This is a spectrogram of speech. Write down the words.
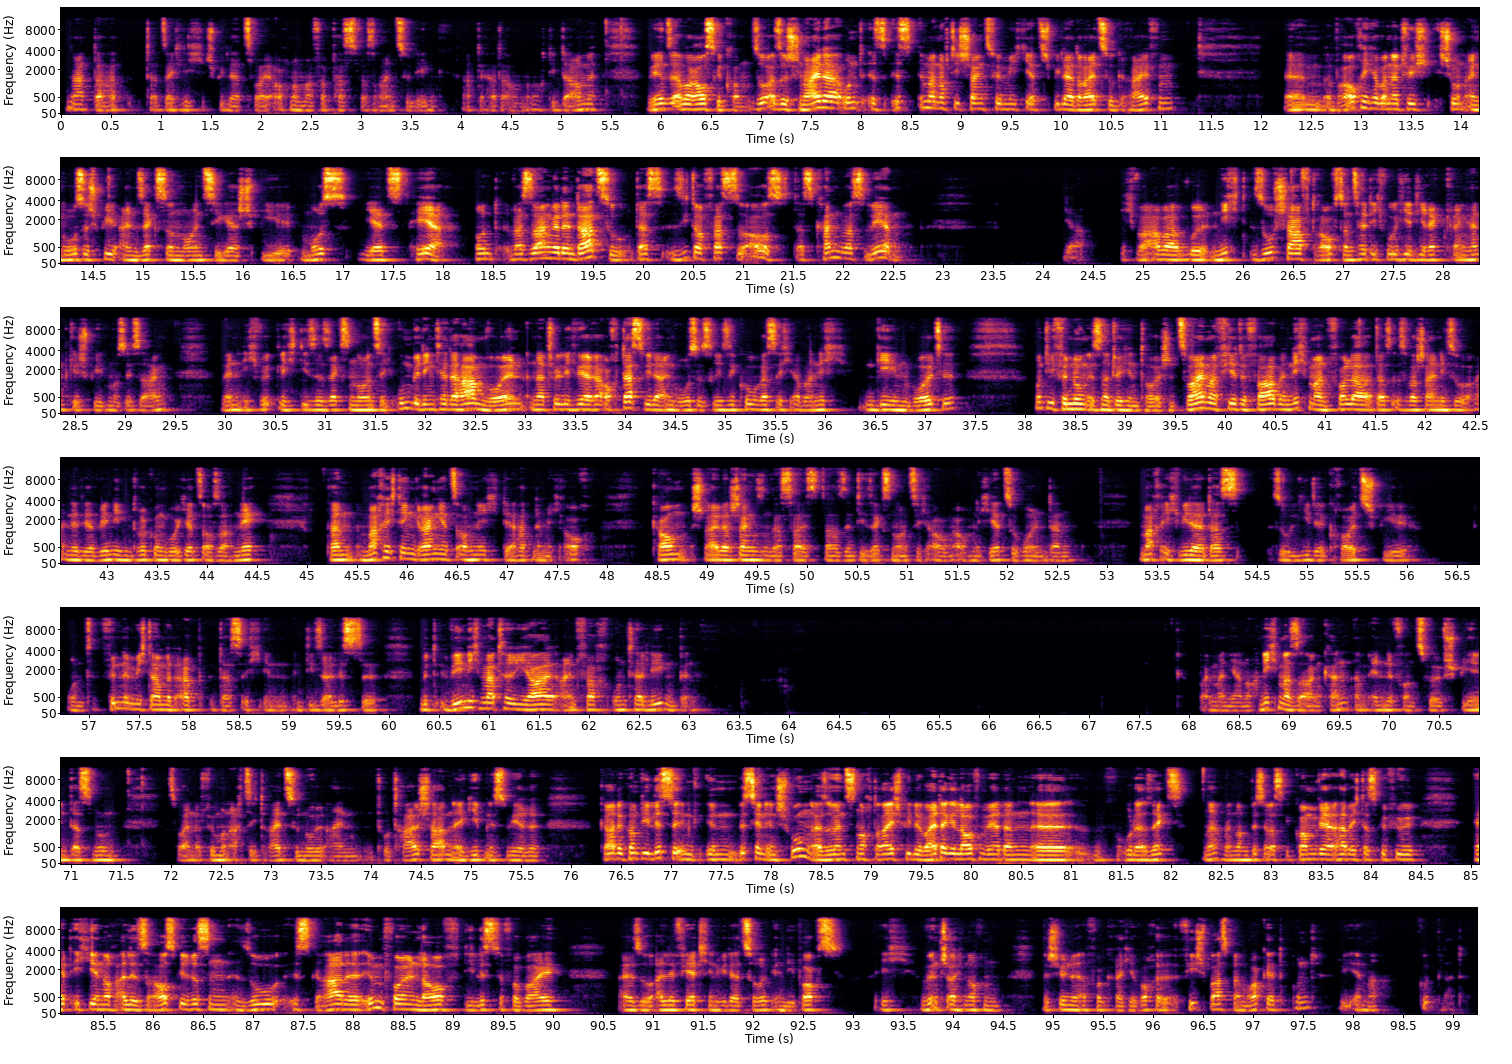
Na, da hat tatsächlich Spieler 2 auch noch mal verpasst, was reinzulegen. Ach, der hatte auch noch die Dame. Wären sie aber rausgekommen. So, also Schneider, und es ist immer noch die Chance für mich, jetzt Spieler 3 zu greifen. Ähm, brauche ich aber natürlich schon ein großes Spiel, ein 96er Spiel muss jetzt her. Und was sagen wir denn dazu? Das sieht doch fast so aus, das kann was werden. Ja, ich war aber wohl nicht so scharf drauf, sonst hätte ich wohl hier direkt Hand gespielt, muss ich sagen wenn ich wirklich diese 96 unbedingt hätte haben wollen. Natürlich wäre auch das wieder ein großes Risiko, was ich aber nicht gehen wollte. Und die Findung ist natürlich enttäuschend. Zweimal vierte Farbe, nicht mal ein voller, das ist wahrscheinlich so eine der wenigen Drückungen, wo ich jetzt auch sage, nee, dann mache ich den Grang jetzt auch nicht, der hat nämlich auch kaum Schneiderchancen, das heißt, da sind die 96 Augen auch nicht herzuholen, dann mache ich wieder das solide Kreuzspiel und finde mich damit ab, dass ich in, in dieser Liste mit wenig Material einfach unterlegen bin. Weil man ja noch nicht mal sagen kann, am Ende von 12 Spielen, dass nun 285 3 zu 0 ein Totalschadenergebnis wäre. Gerade kommt die Liste in, in, ein bisschen in Schwung, also wenn es noch drei Spiele weitergelaufen wäre, dann äh, oder sechs, ne, wenn noch ein bisschen was gekommen wäre, habe ich das Gefühl, hätte ich hier noch alles rausgerissen. So ist gerade im vollen Lauf die Liste vorbei, also alle Pferdchen wieder zurück in die Box. Ich wünsche euch noch eine schöne, erfolgreiche Woche. Viel Spaß beim Rocket und wie immer, gut Blatt.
